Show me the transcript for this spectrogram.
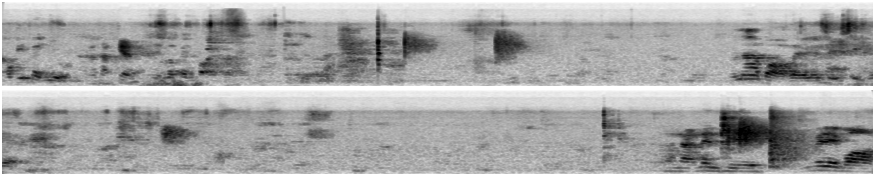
เพราะพี่เป็นอยู่เดี๋ยวสังเกตเห็นเราเป็นบ่อยแล้วหน้าบอกเลยเลยสีสีด้วย นานๆเล่นที ไม่ได้วอร์ม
